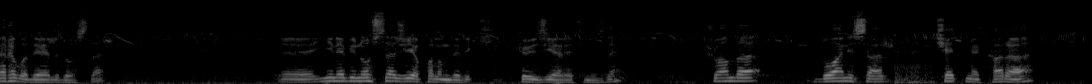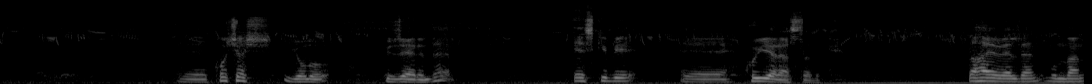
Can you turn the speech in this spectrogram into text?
Merhaba değerli dostlar. Ee, yine bir nostalji yapalım dedik köy ziyaretimizde. Şu anda Doğanisar, Çetme, Kara, e, Koçaş yolu üzerinde eski bir e, kuyuya rastladık. Daha evvelden bundan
